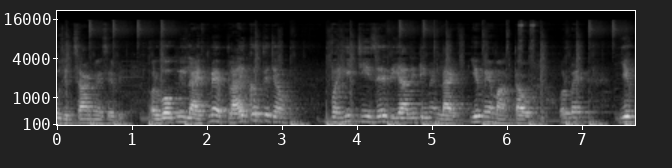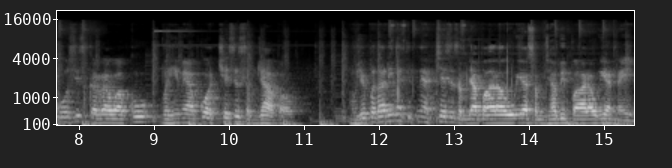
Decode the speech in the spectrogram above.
उस इंसान में से भी। और वो अपनी लाइफ में अप्लाई करते जाओ। वही चीज़ है रियलिटी में लाइफ ये मैं मानता हूँ। और मैं ये कोशिश कर रहा हूँ आपको, वही मैं आपको अच्छे से समझा पाऊँ। मुझे पता नहीं मैं कितने अच्छे से समझा पा रहा हूँ या समझा भी पा रहा हूँ या नहीं।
